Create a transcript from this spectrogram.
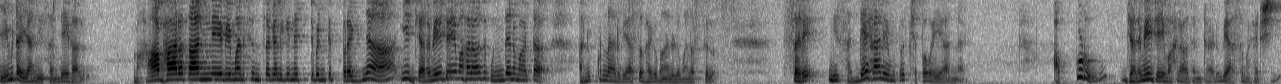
ఏమిటయ్యా నీ సందేహాలు? మహాభారతాన్నే విమర్శించగలిగినటువంటి ప్రజ్ఞ ఈ జనమేజయ మహారాజుకు ఉందన్నమాట అనుకున్నారు వ్యాస భగవానుడు మనస్సులో. సరే నీ సందేహాలు ఏమిటో చెప్పవయ్యా అన్నాడు. అప్పుడు జనమేజయ మహారాజు అంటాడు వ్యాస మహర్షి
